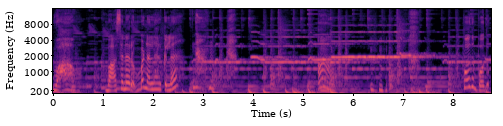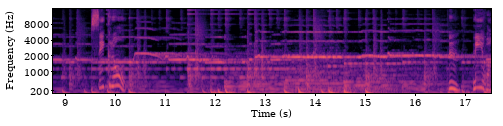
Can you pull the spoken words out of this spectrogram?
வாவ் வாசனை ரொம்ப நல்லா இருக்குல்ல? போதும் போதும். சீக்கிரம். ம் நீ வா.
